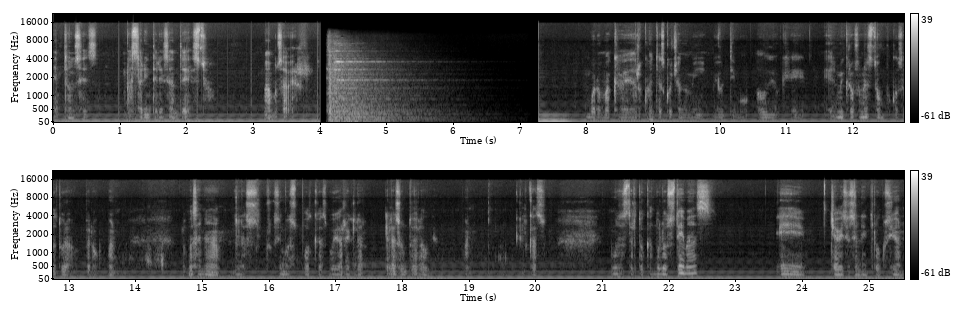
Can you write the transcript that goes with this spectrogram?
Entonces va a estar interesante esto. Vamos a ver. Bueno, me acabé de dar cuenta escuchando mi, mi último audio que el micrófono está un poco saturado, pero bueno, no pasa nada. En los próximos podcasts voy a arreglar el asunto del audio. Bueno, el caso. Vamos a estar tocando los temas. Eh, ya ves en la introducción,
